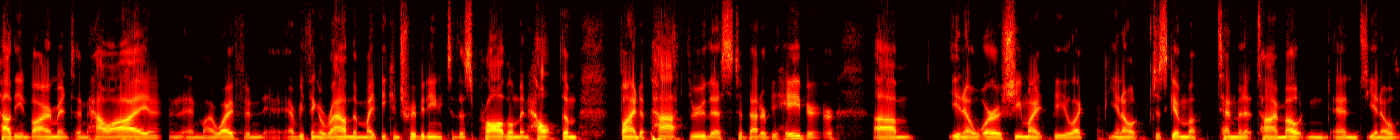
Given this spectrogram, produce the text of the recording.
how the environment and how I and, and my wife and everything around them might be contributing to this problem and help them find a path through this to better behavior. Um, you know, where she might be like, you know, just give them a 10 minute timeout and, and, you know,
